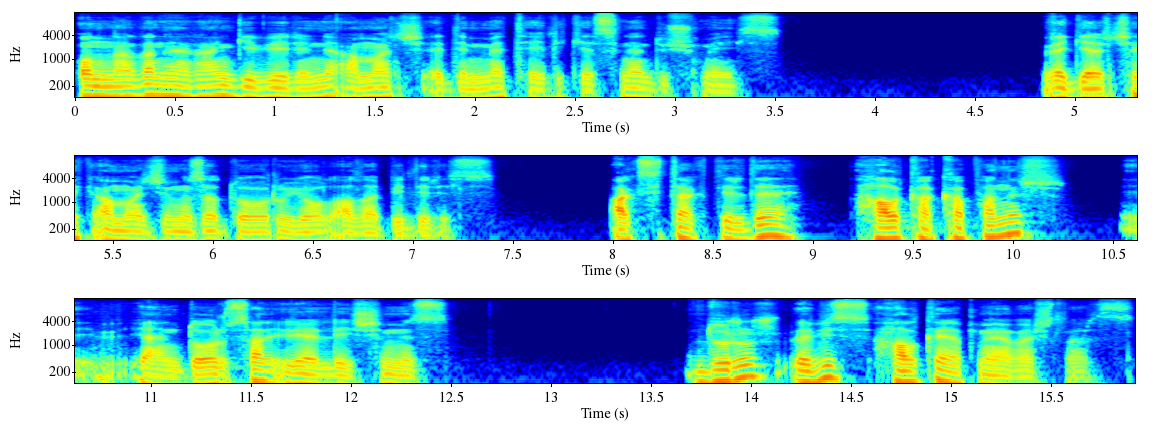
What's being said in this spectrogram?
onlardan herhangi birini amaç edinme tehlikesine düşmeyiz. Ve gerçek amacımıza doğru yol alabiliriz. Aksi takdirde halka kapanır, e, yani doğrusal ilerleyişimiz durur ve biz halka yapmaya başlarız.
